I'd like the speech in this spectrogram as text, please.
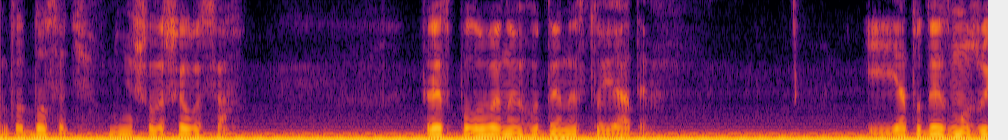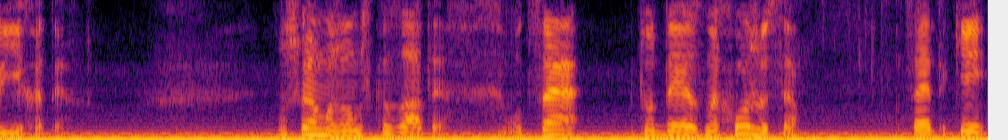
Ну, тут досить. Мені ще лишилося 3,5 години стояти. І я туди зможу їхати. Ну, що я можу вам сказати? Оце тут, де я знаходжуся, це такий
